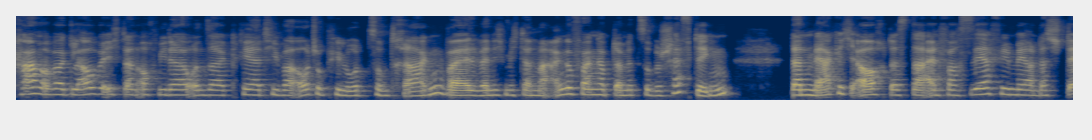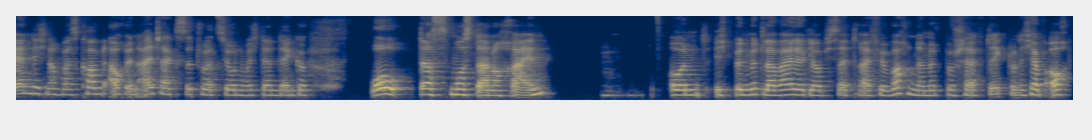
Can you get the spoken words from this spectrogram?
kam aber, glaube ich, dann auch wieder unser kreativer Autopilot zum Tragen, weil wenn ich mich dann mal angefangen habe, damit zu beschäftigen, dann merke ich auch, dass da einfach sehr viel mehr und dass ständig noch was kommt, auch in Alltagssituationen, wo ich dann denke, wow, das muss da noch rein. Und ich bin mittlerweile, glaube ich, seit drei, vier Wochen damit beschäftigt. Und ich habe auch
